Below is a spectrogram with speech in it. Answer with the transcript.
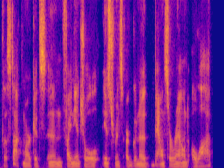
the stock markets and financial instruments are going to bounce around a lot.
